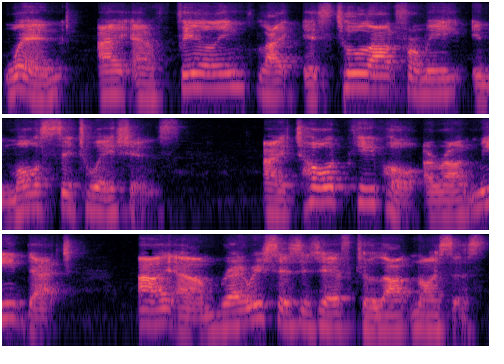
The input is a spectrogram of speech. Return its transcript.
When I am feeling like it's too loud for me in most situations, I told people around me that I am very sensitive to loud noises.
